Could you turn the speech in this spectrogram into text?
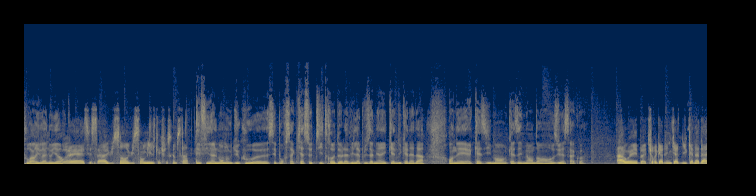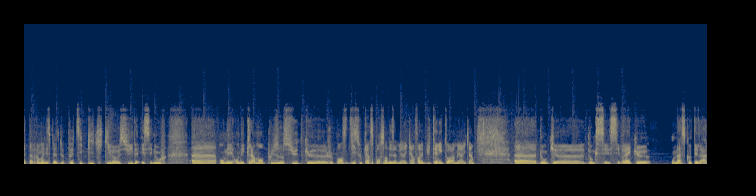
pour arriver à New York? Ouais, c'est ça, 800, 800 000, quelque chose comme ça. Et finalement, donc du coup, c'est pour ça qu'il y a ce titre de la ville la plus américaine du Canada. On est quasiment, quasiment dans, aux USA, quoi. Ah oui, bah, tu regardes une carte du Canada, tu as vraiment une espèce de petit pic qui va Mhm. au sud et c'est nous. Euh, on, est, on est clairement plus au sud que, euh, je pense, 10 ou 15% des Américains, enfin du territoire américain. Euh, donc euh, donc c'est c'est vrai que on a ce côté-là.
